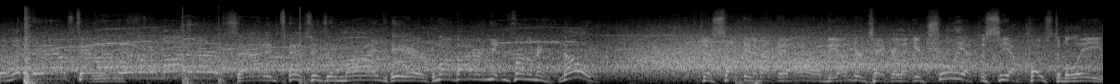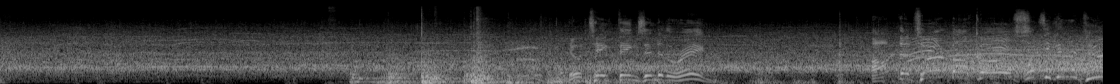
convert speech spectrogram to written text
the hood of the announce table on their little monitors. Bad intentions in mind here. Come on, Byron, get in front of me. No. Just something about the aura of The Undertaker that you truly have to see up close to believe. He'll take things into the ring. Up the turnbuckles. What's he gonna do?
